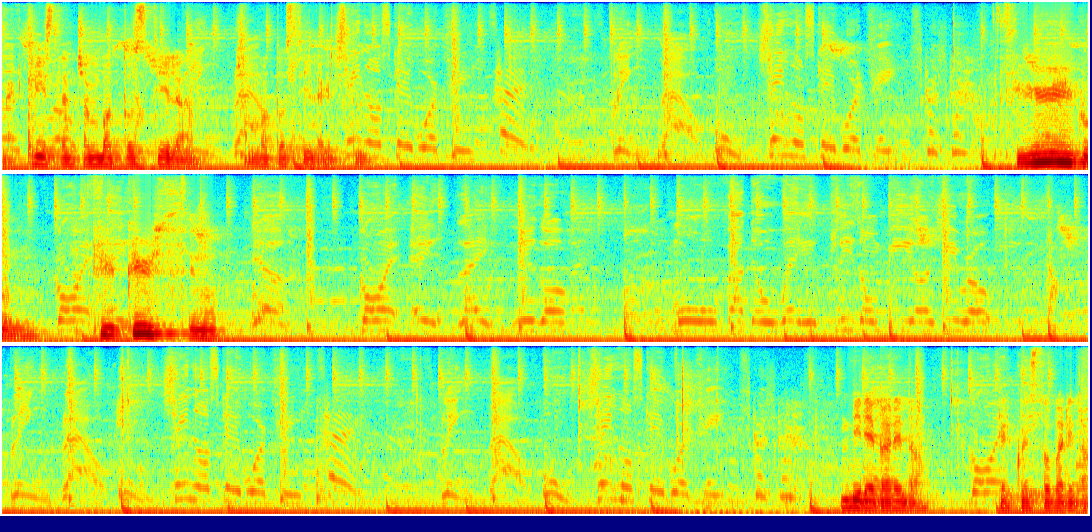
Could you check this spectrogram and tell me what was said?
Beh, Christian c'ha un botto stile. C'ha un botto stile Christian. Figo. Fighissimo. Direi parità. Per questo parità.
